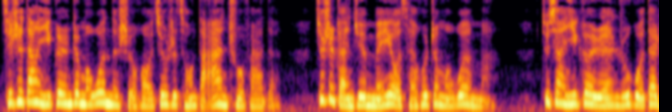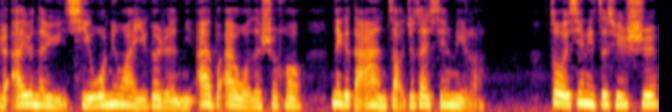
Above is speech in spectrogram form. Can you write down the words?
其实，当一个人这么问的时候，就是从答案出发的，就是感觉没有才会这么问嘛。就像一个人如果带着哀怨的语气问另外一个人“你爱不爱我”的时候，那个答案早就在心里了。作为心理咨询师，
